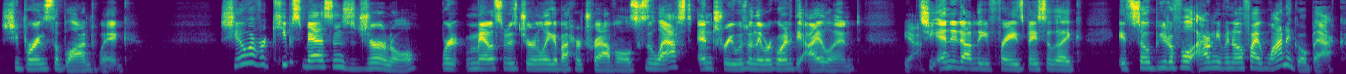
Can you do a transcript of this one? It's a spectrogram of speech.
She burns the blonde wig. She, however, keeps Madison's journal, where Madison was journaling about her travels. Because the last entry was when they were going to the island. yeah. She ended on the phrase basically like, "It's so beautiful. I don't even know if I want to go back."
